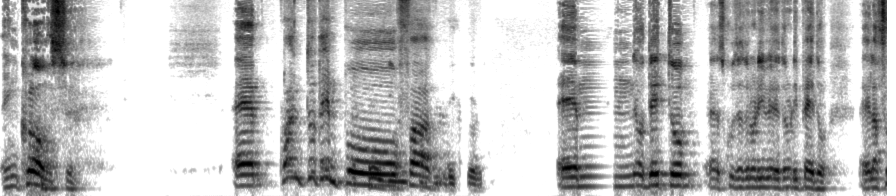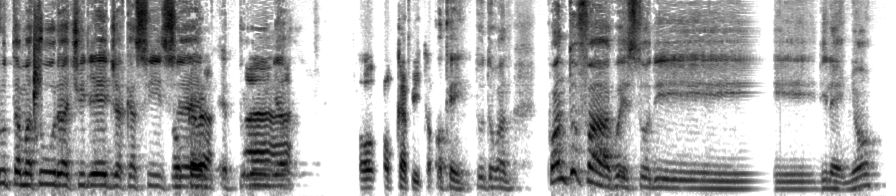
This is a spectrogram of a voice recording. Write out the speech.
and cloves. Eh, quanto tempo fa? Ehm, ho detto, eh, scusa, te lo ripeto, te lo ripeto, eh, la frutta matura, ciliegia, cassis Ho e, prugna. Ah, Ho, ho capito. Ok, tutto quanto. Quanto fa questo di, di legno?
